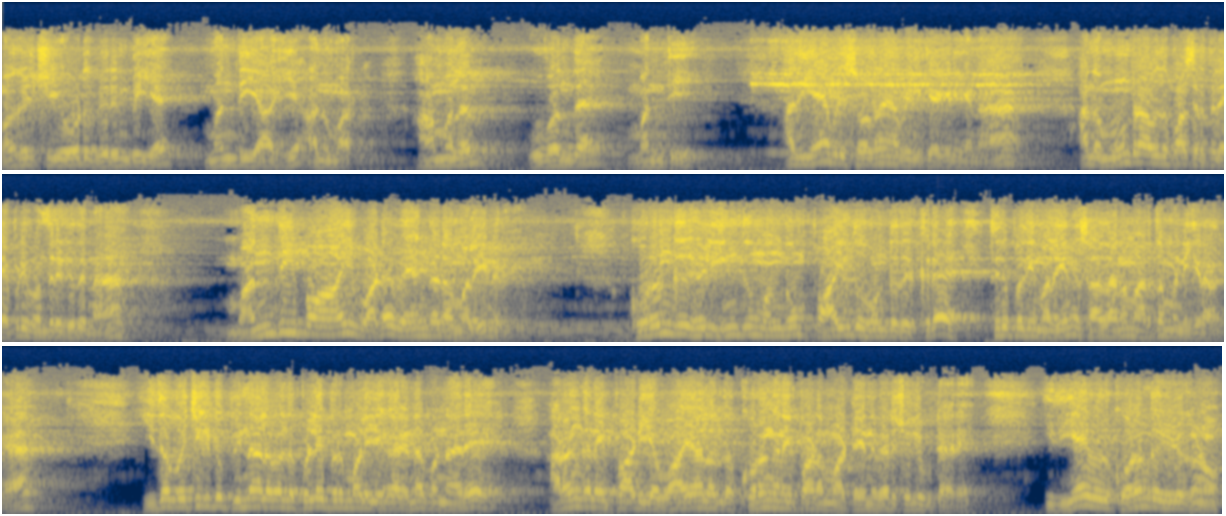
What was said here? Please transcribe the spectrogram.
மகிழ்ச்சியோடு விரும்பிய மந்தியாகிய அனுமார். அமலன் உவந்த மந்தி. அது ஏன் இப்படி சொல்றேன் அப்படின்னு கேக்குறீங்கன்னா அந்த மூன்றாவது பாசுரத்துல எப்படி வந்திருக்குதுன்னா மந்திபாய் வட வேங்கடமலைன்னு இருக்கு. குரங்குகள் இங்கும் அங்கும் பாய்ந்து கொண்டிருக்கிற திருப்பதி மலைன்னு சாதாரணமாக அர்த்தம் பண்ணிக்கிறாங்க. இதை வச்சுக்கிட்டு பின்னால் வந்த பிள்ளை பெருமாளியங்கார் என்ன பண்ணாரு? அரங்கனை பாடிய வாயால் அந்த குரங்கனை பாட மாட்டேன்னு வேற சொல்லிவிட்டாரு. இது ஏன் இவர் குரங்கை இழுக்கணும்?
